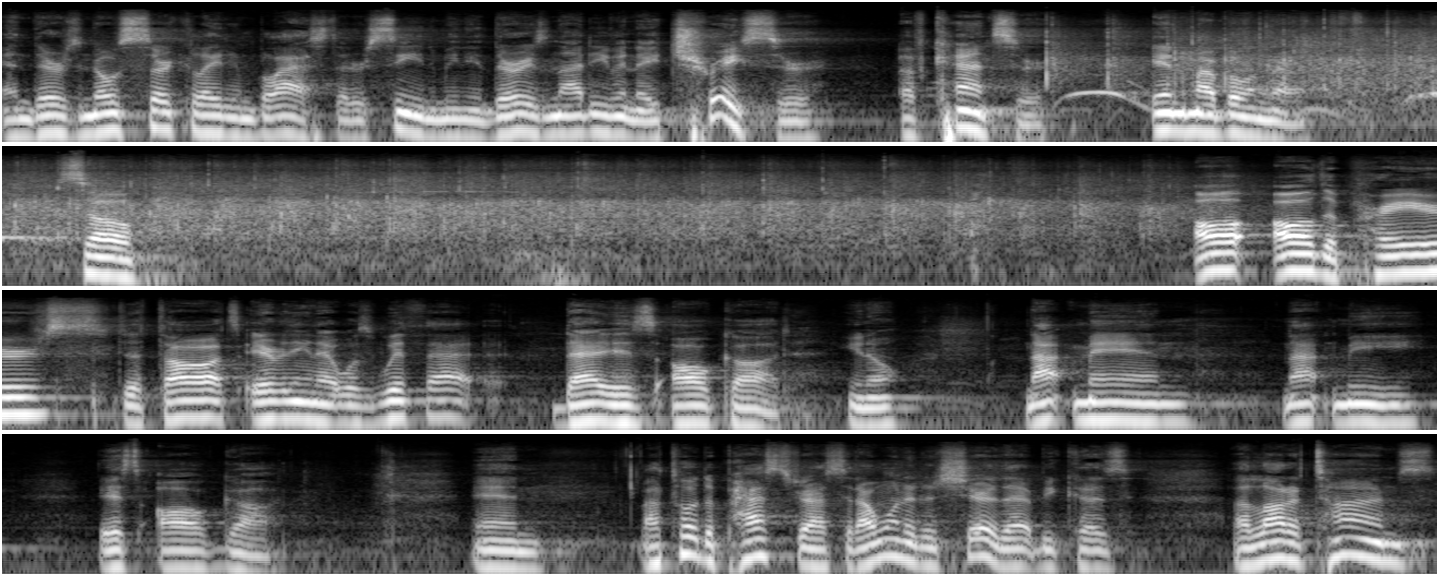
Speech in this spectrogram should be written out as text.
and there's no circulating blasts that are seen, meaning there is not even a tracer of cancer in my bone marrow. So, all all the prayers, the thoughts, everything that was with that, that is all God, you know. Not man, not me. It's all God. And I told the pastor, I said, I wanted to share that because a lot of times,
